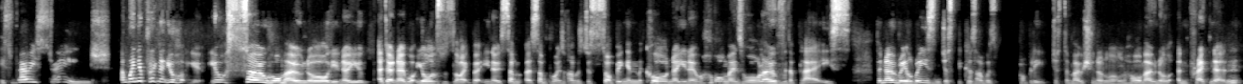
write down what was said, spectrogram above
It's very strange. And when you're pregnant, you're you're so hormonal. You know, you I don't know what yours was like, but you know, some at some points I was just sobbing in the corner. You know, hormones were all over the place for no real reason, just because I was probably just emotional and hormonal and pregnant.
